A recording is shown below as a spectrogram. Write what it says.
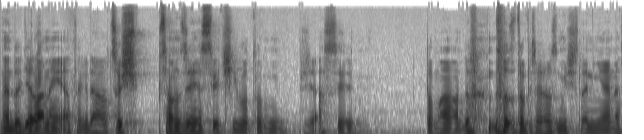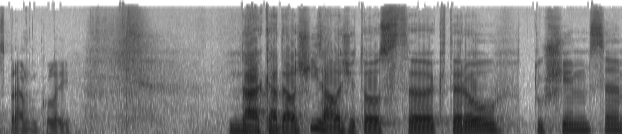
nedodělaný a tak dále, což samozřejmě svědčí o tom, že asi to má do, dost dobře rozmyšlený a je na správný koleji. Tak a další záležitost, kterou tuším jsem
